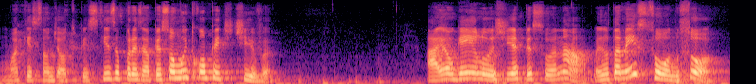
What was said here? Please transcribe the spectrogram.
uma questão de autopesquisa, por exemplo, a pessoa muito competitiva. Aí alguém elogia a pessoa, não, mas eu também sou, não sou?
